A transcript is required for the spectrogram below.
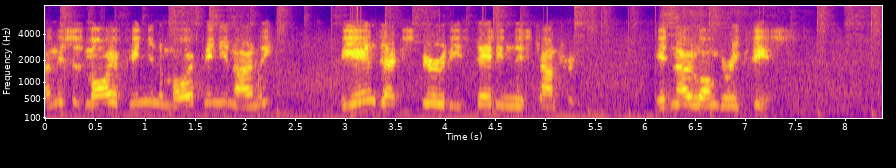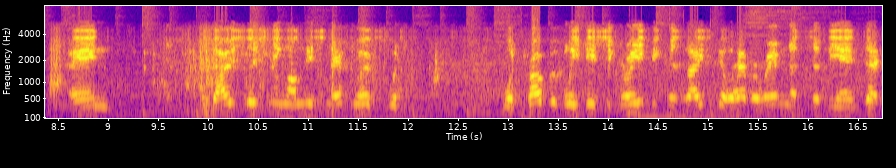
and this is my opinion and my opinion only, the Anzac spirit is dead in this country. It no longer exists. And those listening on this network would would probably disagree because they still have a remnant of the Anzac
